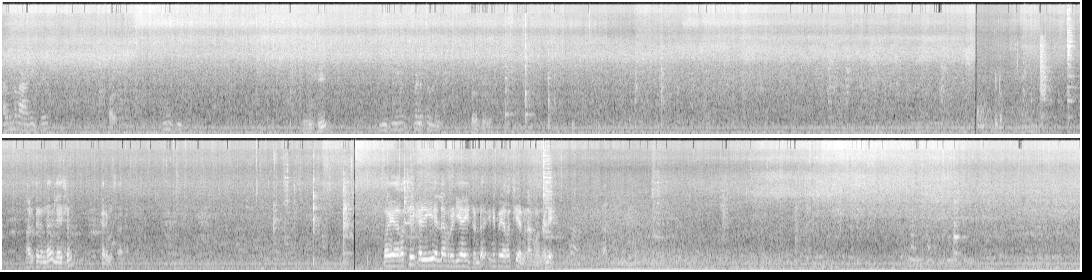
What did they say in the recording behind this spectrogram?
അതൊന്ന് വാടിയിട്ട് ആണ്. ഇഞ്ചി. ഇഞ്ചി. ഇഞ്ചിയും വെളുത്തുള്ളി. വെളുത്തുള്ളി. കിട്ടും അടുത്തിടേണ്ട ലേശം കറി മസാല. ഇപ്പോൾ ഇറച്ചി കഴുകി എല്ലാം റെഡി ആയിട്ടുണ്ട്. ഇനിയിപ്പോൾ ഇറച്ചിയാണ് ഇടാൻ പോകുന്നത് അല്ലേ?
